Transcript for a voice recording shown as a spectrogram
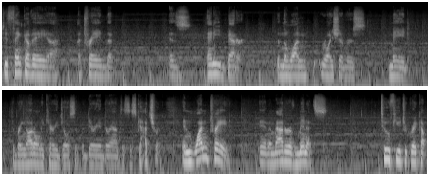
to think of a, uh, a trade that is any better than the one Roy Shivers made to bring not only Kerry Joseph but Darian Durant to Saskatchewan. In one trade, in a matter of minutes, two future Grey Cup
